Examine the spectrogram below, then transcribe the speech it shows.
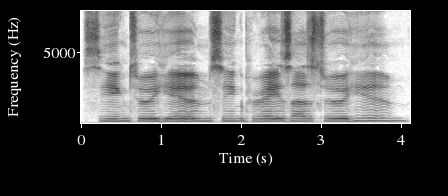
Sing to him, sing praises to him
